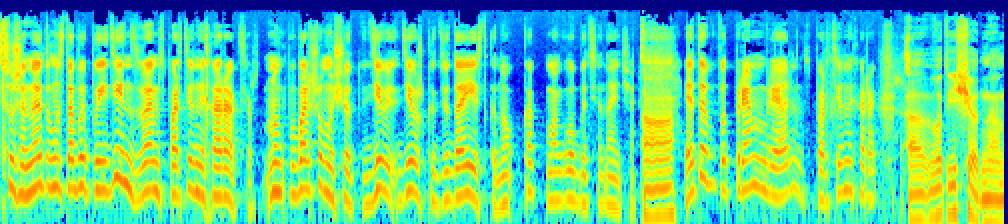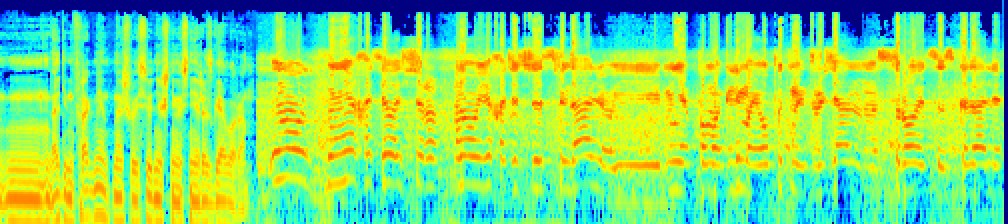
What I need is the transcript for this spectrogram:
Слушай, ну это мы с тобой, по идее, называем спортивный характер. Ну, по большому счету, девушка девушка-дзюдоистка, ну как могло быть иначе? А... Это вот прям реально спортивный характер. А вот еще одно, один фрагмент нашего сегодняшнего с ней разговора. Ну, мне хотелось все равно уехать отсюда с медалью, и мне помогли мои опытные друзья настроиться, сказали,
